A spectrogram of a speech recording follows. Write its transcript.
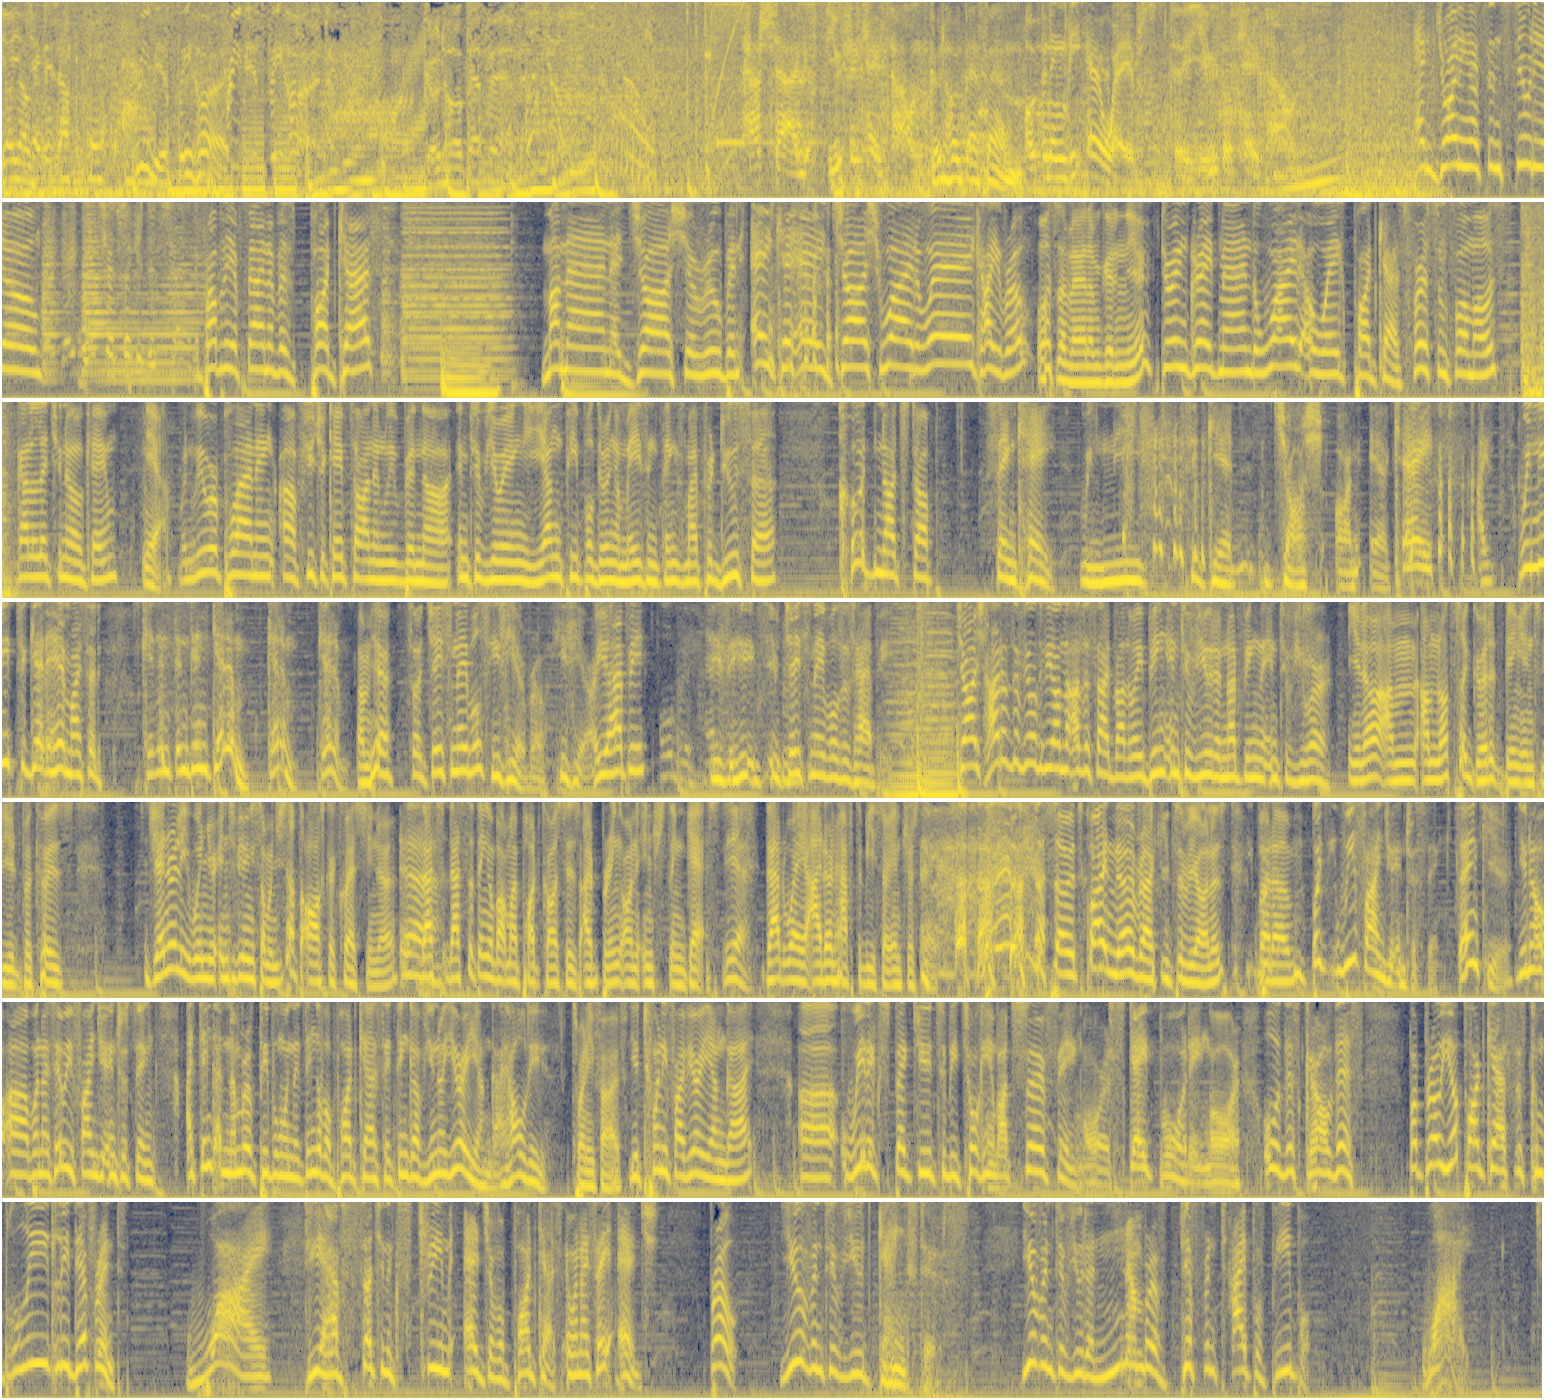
Yo, yo, check this out. This out. Previously heard. Previously heard. Good Hope FM. Let's go. Hashtag Future Cape Town. Good Hope FM. Opening the airwaves to the youth of Cape Town. And joining us in studio, you're probably a fan of his podcast. My man, Josh Rubin, aka Josh Wide Awake. How you, bro? What's up, man? I'm good, and you? Doing great, man. The Wide Awake podcast. First and foremost, gotta let you know, okay? Yeah. When we were planning uh, Future Cape Town and we've been uh, interviewing young people doing amazing things, my producer could not stop saying, K, we need to get Josh on air. K, I, we need to get him. I said, okay, then, then, then get him. Get him. Get him. I'm here. So Jason Abels, he's here, bro. He's here. Are you happy? He's, he, Jason Abels is happy. Josh, how does it feel to be on the other side, by the way, being interviewed and not being the interviewer? You know, I'm I'm not so good at being interviewed because generally when you're interviewing someone, you just have to ask a question, you know? Yeah. That's that's the thing about my podcast is I bring on interesting guests. Yeah. That way I don't have to be so interesting. so it's quite nerve wracking to be honest. But um But we find you interesting. thank you. You know, uh, when I say we find you interesting, I think a number of people, when they think of a podcast, they think of, you know, you're a young guy. How old are you? Twenty five. You're 25, you're a young guy. Uh, we'd expect you to be talking about surfing or skateboarding or, oh, this girl, this. But, bro, your podcast is completely different. Why do you have such an extreme edge of a podcast? And when I say edge, bro, you've interviewed gangsters. You've interviewed a number of different type of people. Why?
